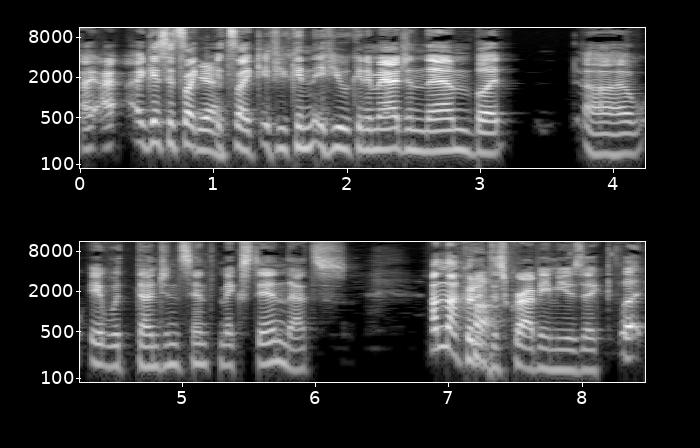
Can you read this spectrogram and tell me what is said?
I, I, I guess it's like Yeah. it's like if you can if you can imagine them, but uh, it with dungeon synth mixed in. That's I'm not good Huh. at describing music. Let,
